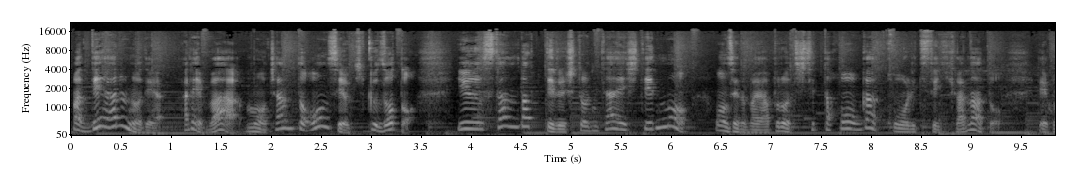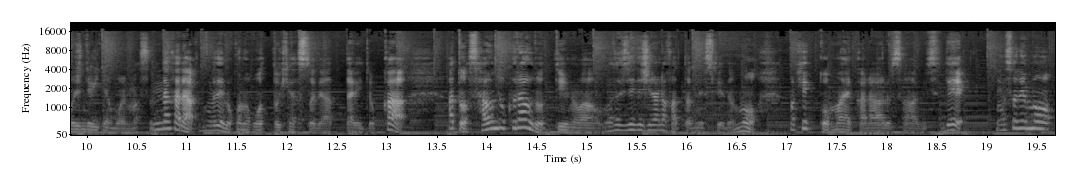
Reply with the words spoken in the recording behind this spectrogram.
まあ、であるのであれば、もうちゃんと音声を聞くぞというスタンバってる人に対しても、音声の場合アプローチしていった方が効率的かなと、えー個人的に思います。だから、例えばこのポッドキャストであったりとか、あと、サウンドクラウドっていうのは、私全然知らなかったんですけれども、まあ、結構前からあるサービスで、まあそれも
